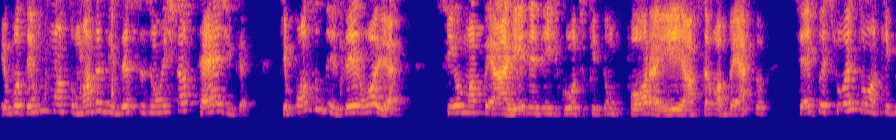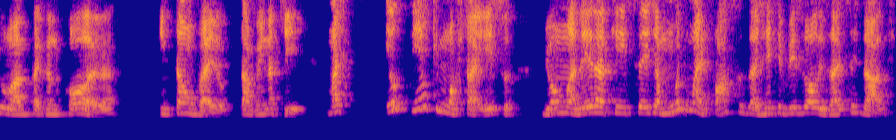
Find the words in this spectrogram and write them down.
eu vou ter uma tomada de decisão estratégica que posso dizer, olha, se eu mapear a rede de esgoto que estão fora aí, a céu aberto, se as pessoas estão aqui do lado pegando cólera, então, velho, tá vendo aqui. Mas eu tenho que mostrar isso de uma maneira que seja muito mais fácil da gente visualizar esses dados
